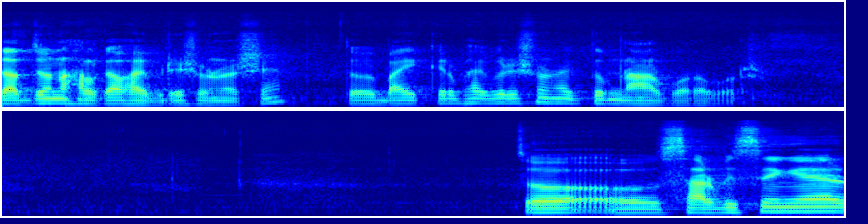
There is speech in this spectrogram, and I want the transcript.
যার জন্য হালকা ভাইব্রেশন আসে। তো বাইকের ভাইব্রেশন একদম নার বরাবর। তো সার্ভিসিংয়ের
